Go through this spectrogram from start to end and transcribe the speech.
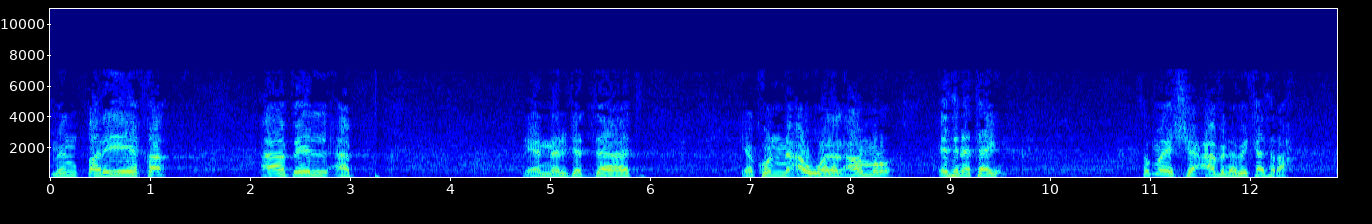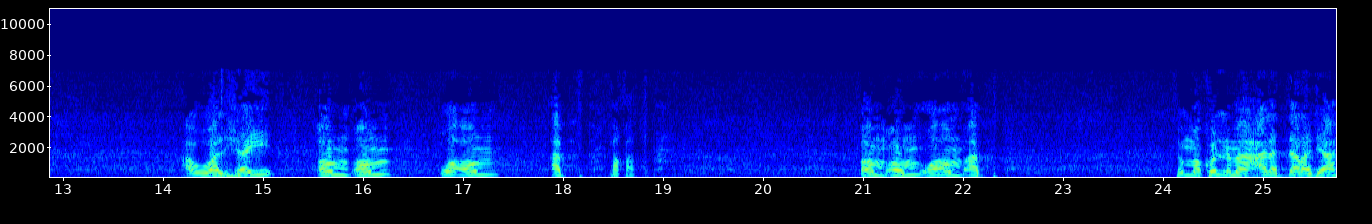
من طريق أب الأب. لأن الجدات يكن أول الأمر اثنتين. ثم يتشعبن بكثرة. أول شيء أم أم وأم أب فقط. أم أم وأم أب. ثم كلما على الدرجة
